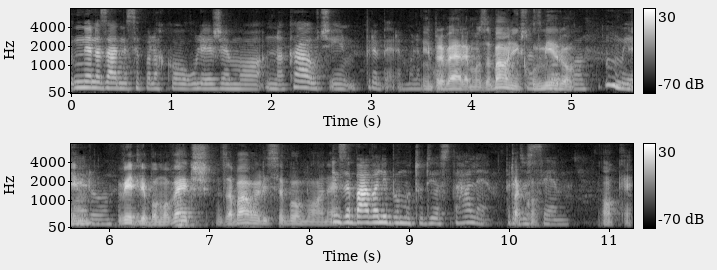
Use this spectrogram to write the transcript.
ne na zadnje se pa lahko uležemo na kavč in preberemo lepo. In preberemo zabavnik v miru. V miru. Vedeli bomo več, zabavali se bomo. Ne? In zabavali bomo tudi ostale, predvsem. Okay.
